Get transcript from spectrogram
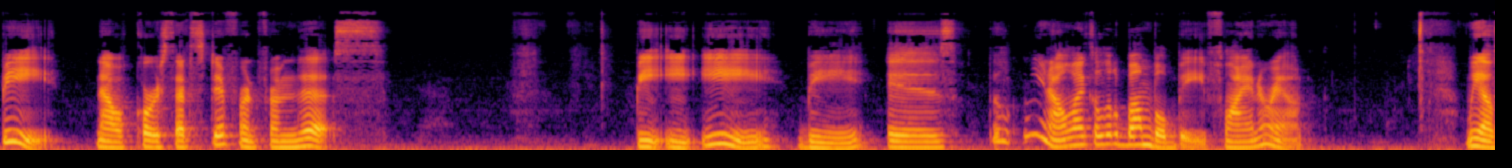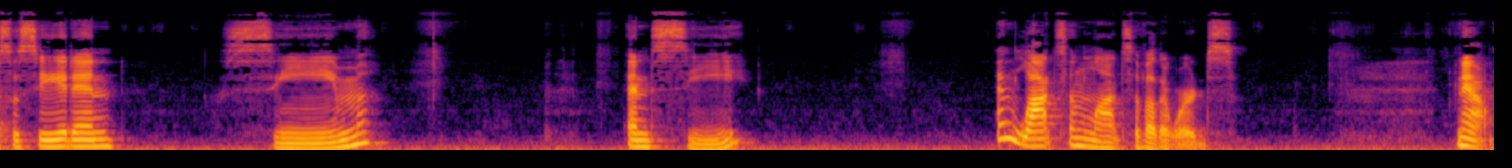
B. Now, of course, that's different from this. B-E-E, B is, you know, like a little bumblebee flying around. We also see it in seem and see and lots and lots of other words. Now,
